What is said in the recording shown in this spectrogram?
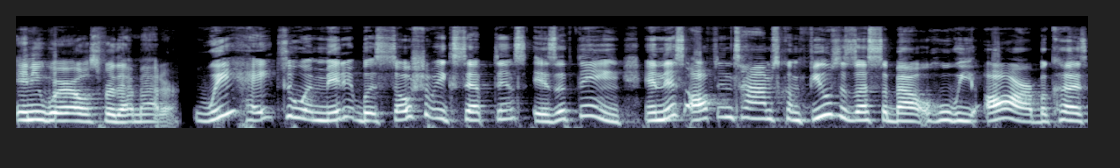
anywhere else for that matter. We hate to admit it, but social acceptance is a thing. And this oftentimes confuses us about who we are because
